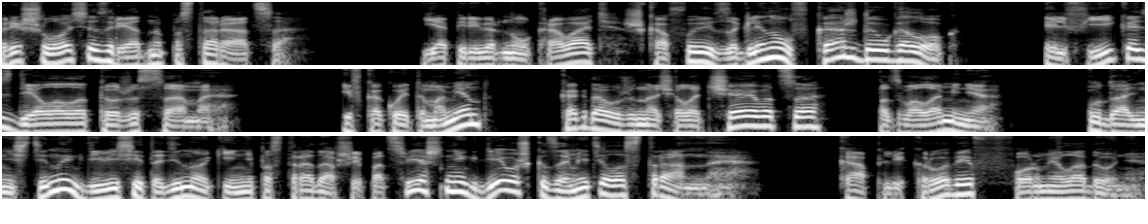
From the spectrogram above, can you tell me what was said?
Пришлось изрядно постараться. Я перевернул кровать, шкафы, заглянул в каждый уголок. Эльфийка сделала то же самое. И в какой-то момент, когда уже начал отчаиваться, позвала меня. У дальней стены, где висит одинокий непострадавший подсвечник, девушка заметила странное. Капли крови в форме ладони.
